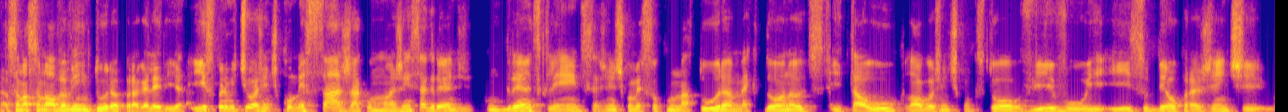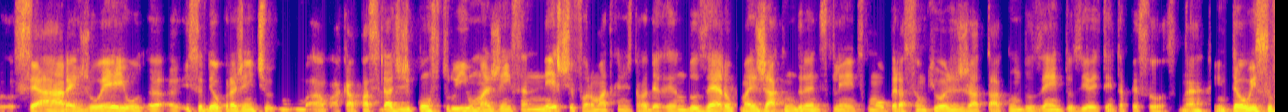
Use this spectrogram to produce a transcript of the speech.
essa nossa nova aventura para a galeria. E isso permitiu a gente começar já como uma agência grande, com grandes clientes. A gente começou com Natura, McDonald's, Itaú. Logo a gente conquistou o Vivo e, e isso deu para a gente, Seara, Enjoei, eh, isso deu para a gente a, a, capacidade de construir uma agência neste formato que a gente estava desenhando do zero, mas já com grandes clientes, com uma operação que hoje já está com 280 pessoas. Né? Então, isso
